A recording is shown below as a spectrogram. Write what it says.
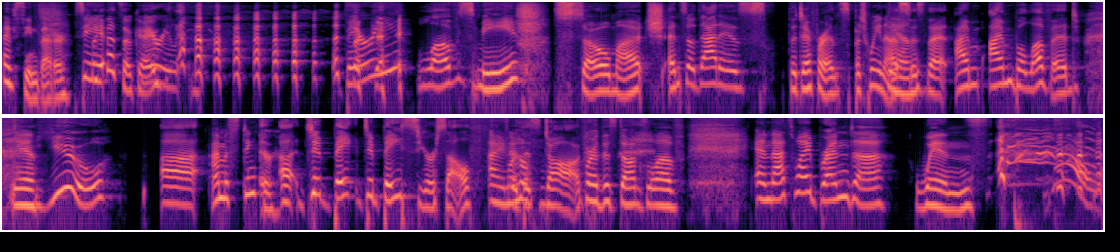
I've seen better. See, like, that's okay. Barry, Barry okay. loves me so much, and so that is the difference between us Yeah. is that I'm I'm beloved. Yeah, You uh I'm a stinker uh debate debase yourself I for know. this dog. for this dog's love, and that's why Brenda wins. no,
